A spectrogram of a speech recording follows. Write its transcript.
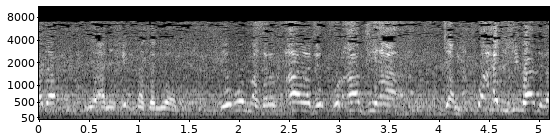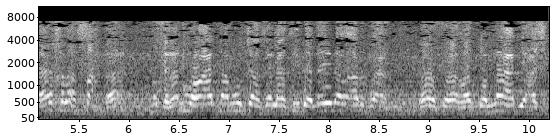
هذا يعني حكمة اليوم. يقول مثلا آية في القرآن فيها جمع. واحد يجيب هذه الآية خلاص صح مثلا وعدنا موسى ثلاثين ليلة وأربعة وأكرمناها بعشر.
